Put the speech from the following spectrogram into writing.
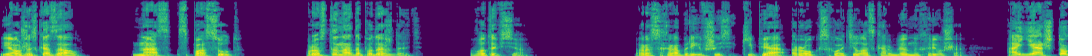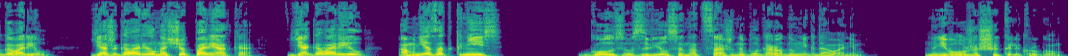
«Я уже сказал, нас спасут. Просто надо подождать. Вот и все. Расхрабрившись, кипя, Рок схватил оскорбленный Хрюша. «А я что говорил? Я же говорил насчет порядка. Я говорил, а мне заткнись!» Голос взвился, надсаженный благородным негодованием. На него уже шикали кругом.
